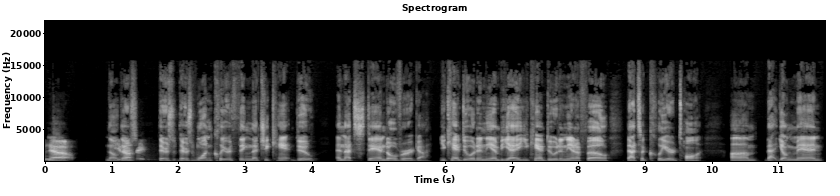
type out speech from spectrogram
no. No, You know, there's they- there's there's one clear thing that you can't do, and that's stand over a guy. You can't do it in the NBA. You can't do it in the NFL. That's a clear taunt. Um, that young man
